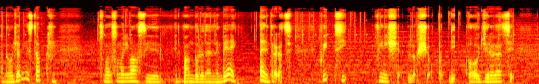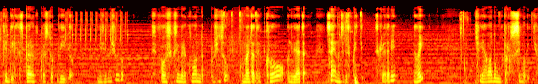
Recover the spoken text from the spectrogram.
l'abbiamo già vista. Sono, sono rimasti il bundle dell'NBA. E niente, ragazzi. Qui si finisce lo shop di oggi, ragazzi. Che dire, spero che questo video vi sia piaciuto. Se fosse così, mi raccomando, pollice in su, commentate, condividete. Se non siete iscritti, iscrivetevi. Noi ci vediamo ad un prossimo video.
